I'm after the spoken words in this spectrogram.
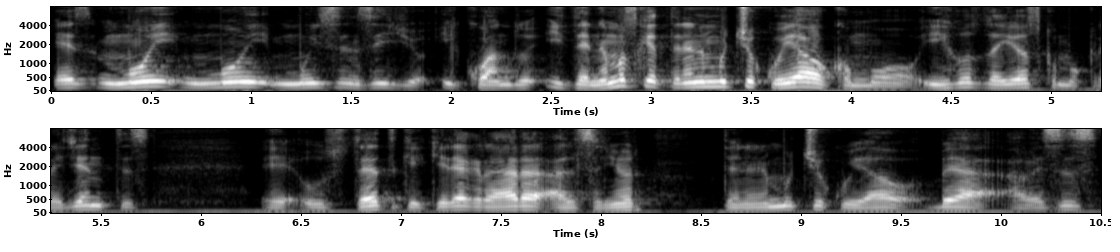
es muy, muy, muy sencillo, y cuando, y tenemos que tener mucho cuidado como hijos de Dios, como creyentes, eh, usted que quiere agradar a- al Señor, tener mucho cuidado, vea, a veces...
